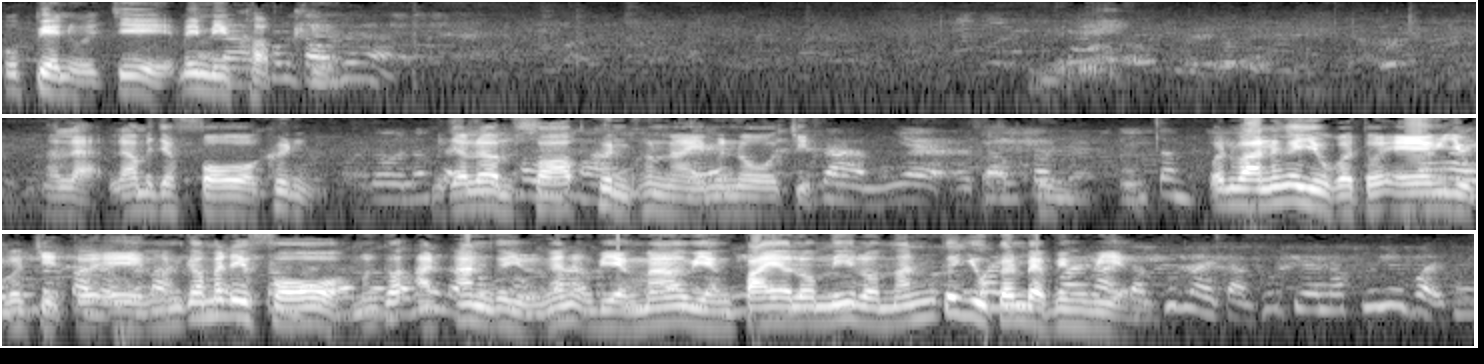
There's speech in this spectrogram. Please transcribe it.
อุเปียนอุจี้ ไม่มี Là ขอบ không เข có ต giới hạn. นั่นแหละ แล้วมันจะโฟขึ้น rồi nó มัน sẽ จะเริ่ม không ซอฟต์ขึ้น thoáng, ข้างใน sẽ มโนจิต giảm nhẹ ở trong tâm ý tâm วันวันๆนึงก็อยู่กับตัวเองอยู่กับจิตตัวเอง มันก็ไม่ได้โฟล์มันก็อัดอั้นก็อยู่อย่างนั้นอะเหวียงมาเหวียงไปอารมณ์นี้อารมณ์นั้นก็อยู่กันแบบเหวียง cảm xúc này cảm xúc kia nó cứ như vậy thôi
